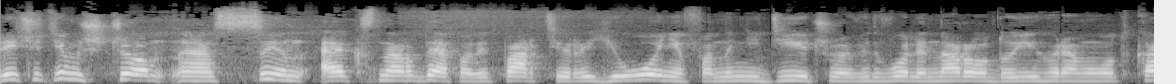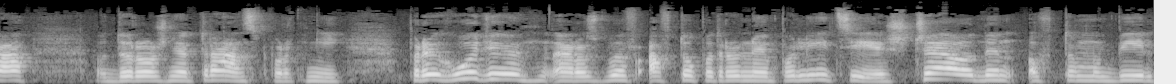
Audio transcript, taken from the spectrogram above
Річ у тім, що е, син екс-нардепа від партії регіонів, а нині діючого від волі народу Ігоря Молотка в дорожньо-транспортній пригоді розбив авто патрульної поліції. Ще один автомобіль.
